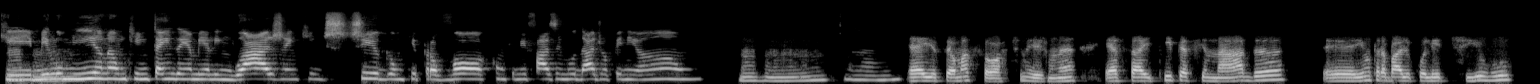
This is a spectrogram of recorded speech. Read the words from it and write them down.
que uhum. me iluminam, que entendem a minha linguagem, que instigam, que provocam, que me fazem mudar de opinião. Uhum. Uhum. É isso, é uma sorte mesmo, né? Essa equipe afinada é, e um trabalho coletivo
